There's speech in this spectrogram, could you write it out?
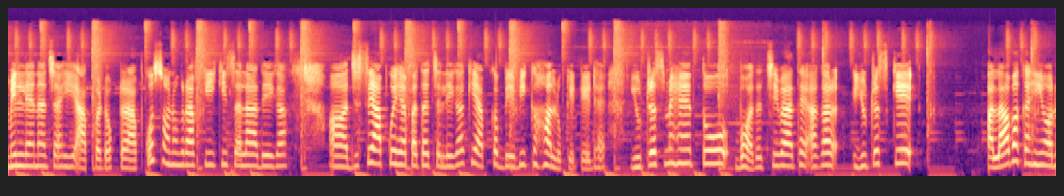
मिल लेना चाहिए। आपका डॉक्टर आपको सोनोग्राफी की सलाह देगा। जिससे आपको यह पता चलेगा कि आपका बेबी कहाँ लोकेटेड है। यूट्रस में है तो बहुत अच्छी बात है। अगर यूट्रस के अलावा कहीं और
